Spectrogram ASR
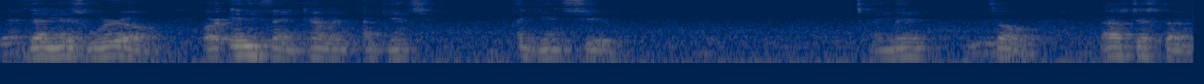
Yes, than this world or anything coming against against you. Amen. So that was just a,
